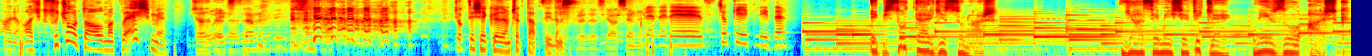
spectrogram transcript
Yani aşk suç ortağı olmakla eş mi? O ekstrem Çok teşekkür ederim. Çok tatlıydınız. Teşekkür ederiz Yasemin. Teşekkür ederiz. Çok keyifliydi. Episod Dergi sunar. Yasemin Şefik'le Mevzu Aşk.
